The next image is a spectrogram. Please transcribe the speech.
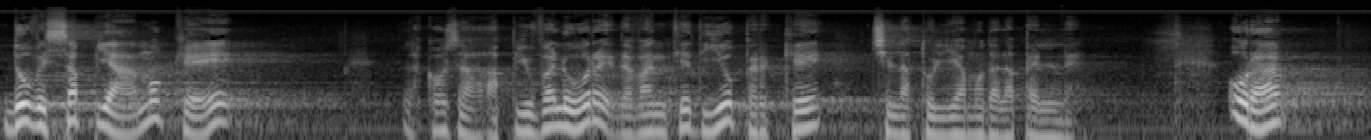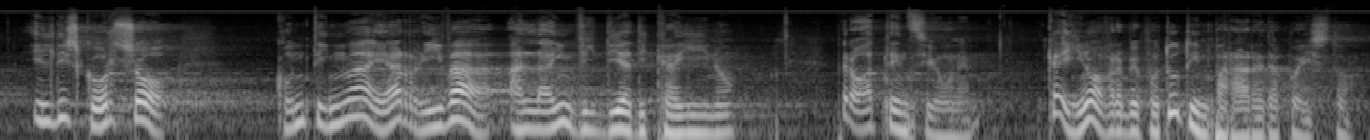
dove sappiamo che la cosa ha più valore davanti a Dio perché ce la togliamo dalla pelle. Ora il discorso continua e arriva alla invidia di Caino. Però attenzione, Caino avrebbe potuto imparare da questo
